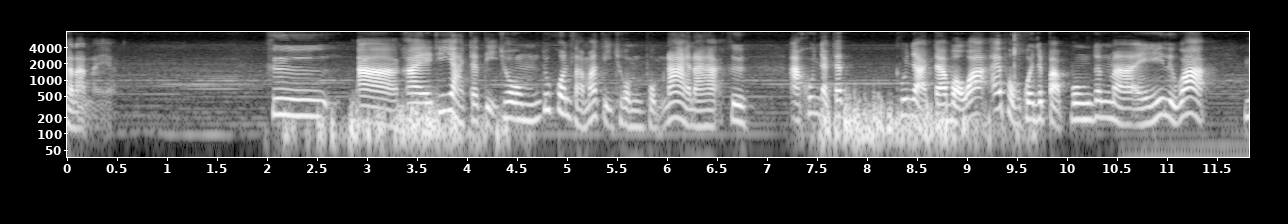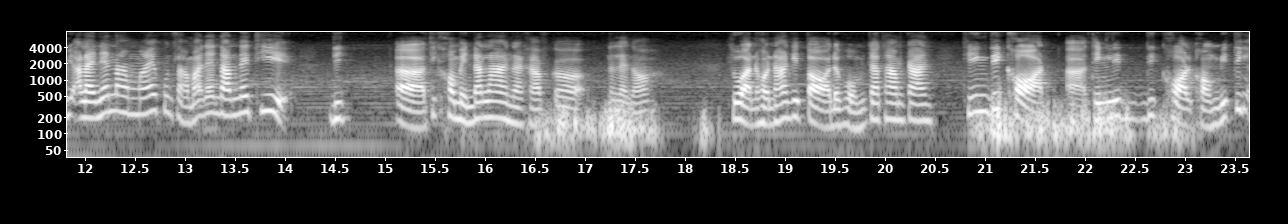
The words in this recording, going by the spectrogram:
ขนาดไหนอะ คืออ่าใครที่อยากจะติชม ทุกคนสามารถติชมผมได้นะฮะคืออะคุณอยากจะคุณอยากจะบอกว่าไอ้ผมควรจะปรับปรุงต้นไม้หรือว่ามีอะไรแนะนำไหมคุณสามารถแนะนำได้ที่ดิเอ่อที่คอมเมนต์ด้านล่างนะครับ ก็นั่นแหละเนาะส่วนหนทางติดต่อเดี๋ยวผมจะทำการทิ้ง Discord อ่าทิ้งลิงก์ Discord ของ Meeting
